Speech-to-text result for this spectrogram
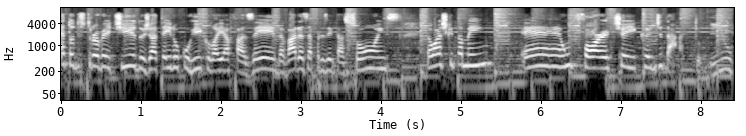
é todo extrovertido, já tem no currículo aí a Fazenda, várias apresentações. Então acho que também é um forte aí candidato. E o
